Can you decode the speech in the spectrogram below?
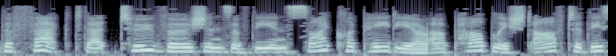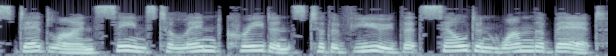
The fact that two versions of the encyclopedia are published after this deadline seems to lend credence to the view that Seldon won the bet.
